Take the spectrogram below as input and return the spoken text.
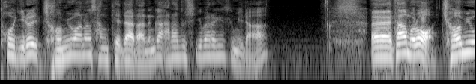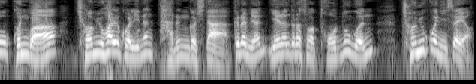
토지를 점유하는 상태다라는 거 알아두시기 바라겠습니다. 에, 다음으로 점유권과 점유할 권리는 다른 것이다. 그러면 예를 들어서 도둑은 점유권이 있어요.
